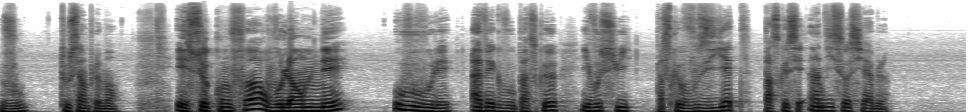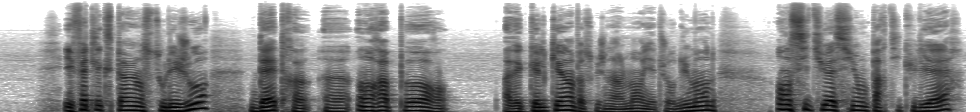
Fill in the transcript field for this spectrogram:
vous, tout simplement. Et ce confort, vous l'emmenez où vous voulez, avec vous, parce que il vous suit, parce que vous y êtes, parce que c'est indissociable. Et faites l'expérience tous les jours d'être euh, en rapport avec quelqu'un, parce que généralement il y a toujours du monde, en situation particulière,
